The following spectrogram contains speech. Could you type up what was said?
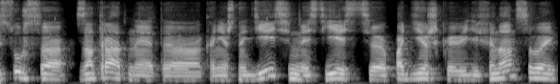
ресурса затратная это, конечно, деятельность. Есть э, поддержка в виде финансовой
